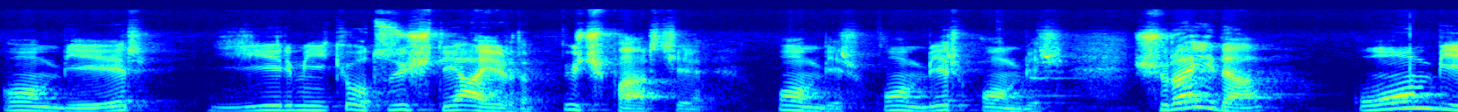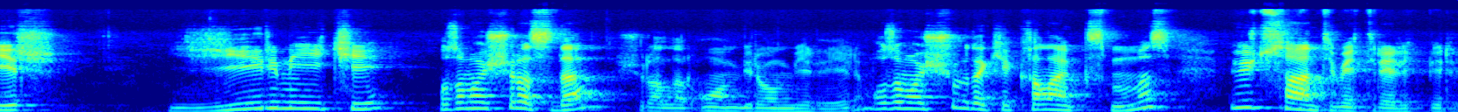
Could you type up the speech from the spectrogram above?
11, 22, 33 diye ayırdım. 3 parçaya. 11, 11, 11. Şurayı da 11, 22. O zaman şurası da şuralar 11, 11 diyelim. O zaman şuradaki kalan kısmımız 3 santimetrelik bir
